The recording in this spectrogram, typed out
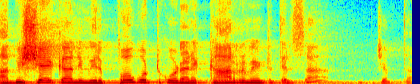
అభిషేకాన్ని మీరు పోగొట్టుకోవడానికి కారణం ఏంటో తెలుసా? చెప్తా.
